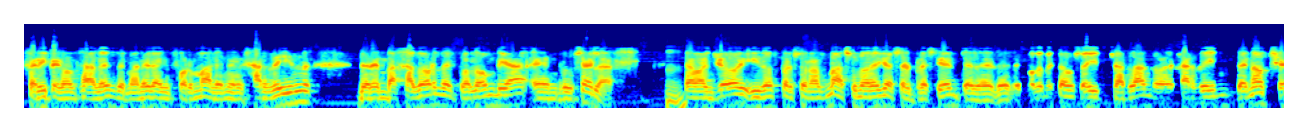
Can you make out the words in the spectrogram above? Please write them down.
Felipe González de manera informal en el jardín del embajador de Colombia en Bruselas. Estaban yo y dos personas más. Uno de ellos el presidente de, de, de Podemos. Estábamos ahí charlando en el jardín de noche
